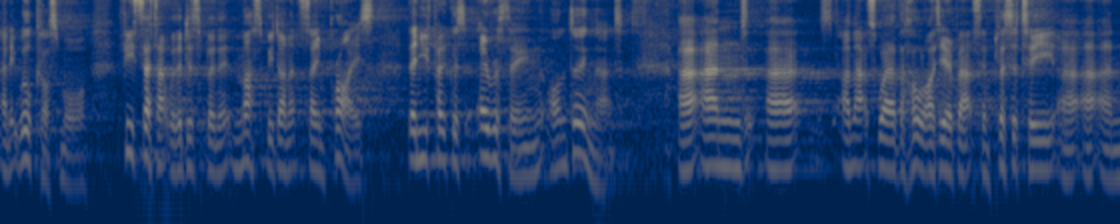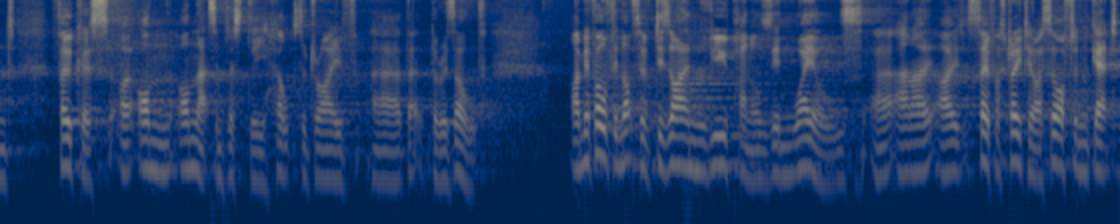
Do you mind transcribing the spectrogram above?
and it will cost more. If you set out with a discipline, it must be done at the same price, then you focus everything on doing that. Uh, and, uh, and that's where the whole idea about simplicity uh, uh and focus uh, on, on that simplicity helps to drive uh, the, the result. I'm involved in lots of design review panels in Wales, uh, and I, I so frustrated. I so often get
